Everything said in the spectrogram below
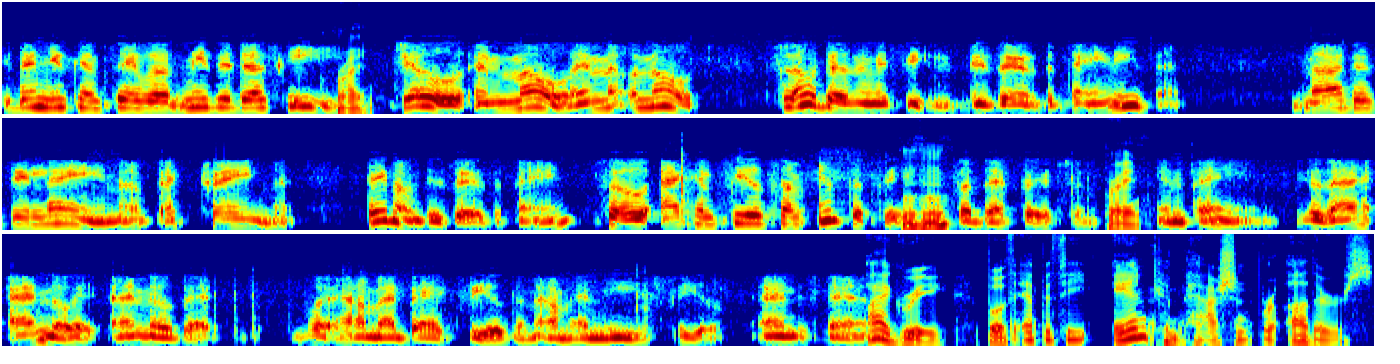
then you can say, well, neither does he. Right. Joe and Mo. And no, no Flo doesn't receive, deserve the pain either. Nor does Elaine or Beck Train. They don't deserve the pain. So I can feel some empathy Mhm. for that person Right. in pain. Because I, I know it. I know that, what, how my back feels and how my knees feel. I understand. I agree. Both empathy and compassion for others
